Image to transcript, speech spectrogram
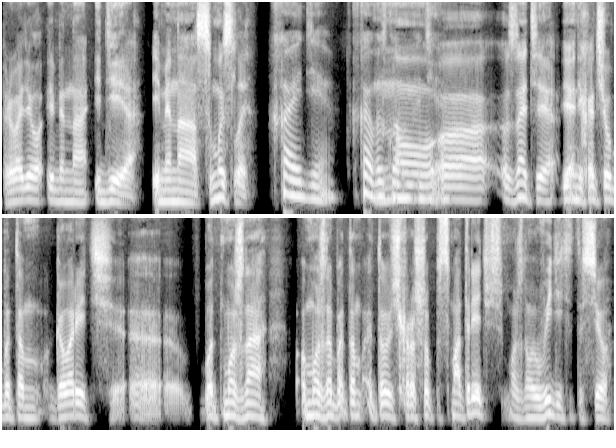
приводила именно идея, именно смыслы, Какая идея? Какая у вас главная идея? ну, э, знаете, я не хочу об этом говорить. э, Вот можно, можно об этом, это очень хорошо посмотреть, можно увидеть это все.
